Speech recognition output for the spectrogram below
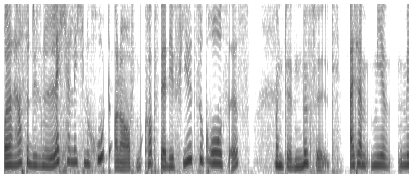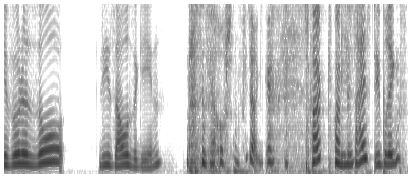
dann hast du diesen lächerlichen Hut auch noch auf dem Kopf, der dir viel zu groß ist. Und den müffelt. Alter, mir, mir würde so die Sause gehen. Das ist auch schon wieder. Sagt man nicht. heißt übrigens,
